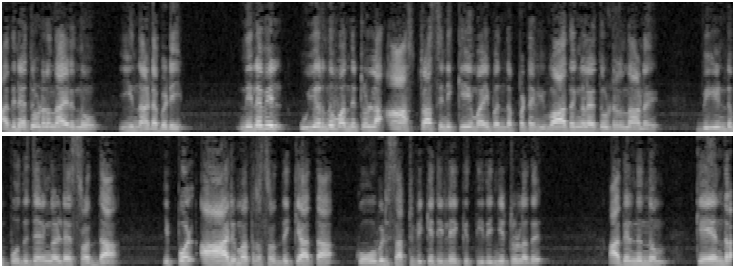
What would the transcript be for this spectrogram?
അതിനെ തുടർന്നായിരുന്നു ഈ നടപടി. നിലവിൽ ഉയർന്നു വന്നിട്ടുള്ള ആസ്ട്രാസിനിക്കയുമായി ബന്ധപ്പെട്ട വിവാദങ്ങളെ തുടർന്നാണ് വീണ്ടും പൊതുജനങ്ങളുടെ ശ്രദ്ധ ഇപ്പോൾ ആരും അത്ര ശ്രദ്ധിക്കാത്ത കോവിഡ് സർട്ടിഫിക്കറ്റിലേക്ക് തിരിഞ്ഞിട്ടുള്ളത്. അതിൽ നിന്നും കേന്ദ്ര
